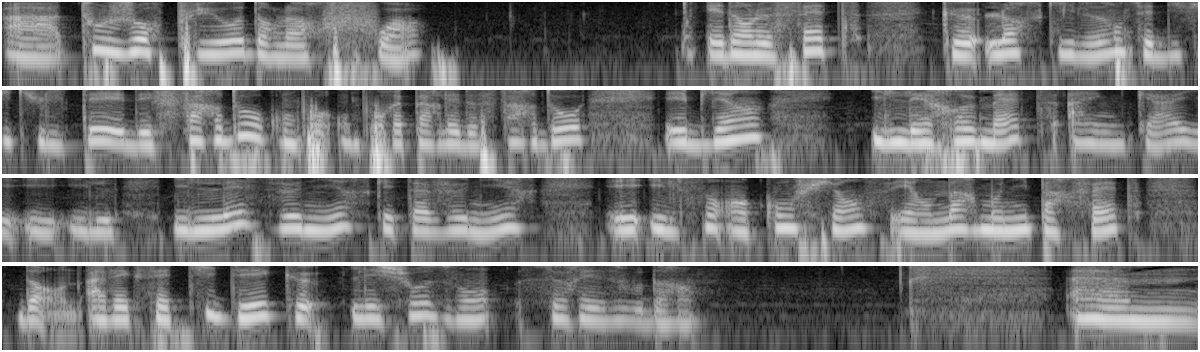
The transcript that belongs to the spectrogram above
à toujours plus haut dans leur foi, et dans le fait que lorsqu'ils ont ces difficultés et des fardeaux, qu'on on pourrait parler de fardeaux, eh bien, ils les remettent à Enkai, ils, ils, laissent venir ce qui est à venir et ils sont en confiance et en harmonie parfaite avec cette idée que les choses vont se résoudre. Euh,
